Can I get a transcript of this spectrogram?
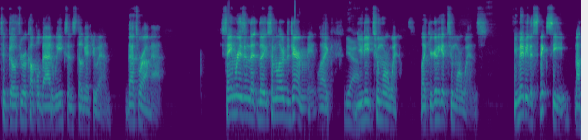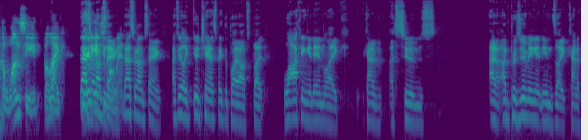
to go through a couple bad weeks and still get you in. That's where I'm at. Same reason that the similar to Jeremy, like yeah, you need two more wins. Like you're gonna get two more wins. You may be the sixth seed, not the one seed, but right. like That's you're gonna get I'm two saying. more wins. That's what I'm saying. I feel like good chance to make the playoffs, but locking it in like kind of assumes I don't I'm presuming it means like kind of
